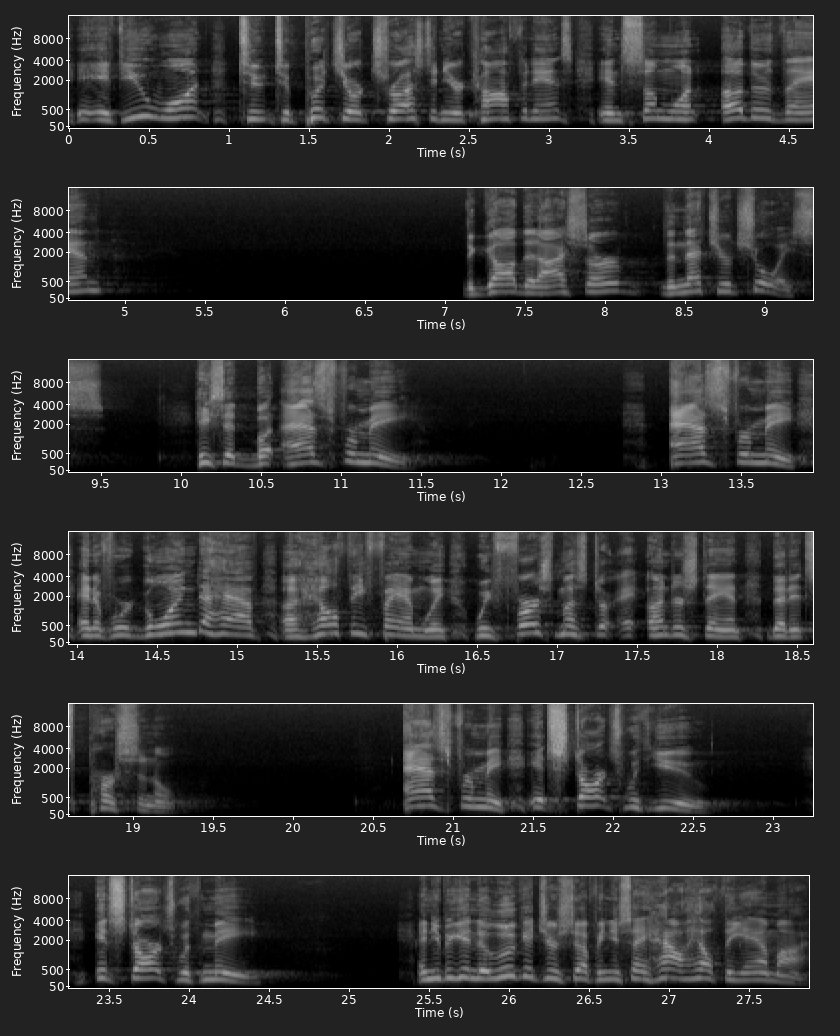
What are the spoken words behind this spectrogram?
if you want to, to put your trust and your confidence in someone other than the God that I serve, then that's your choice. He said, But as for me, as for me, and if we're going to have a healthy family, we first must understand that it's personal. As for me, it starts with you, it starts with me. And you begin to look at yourself and you say, How healthy am I?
